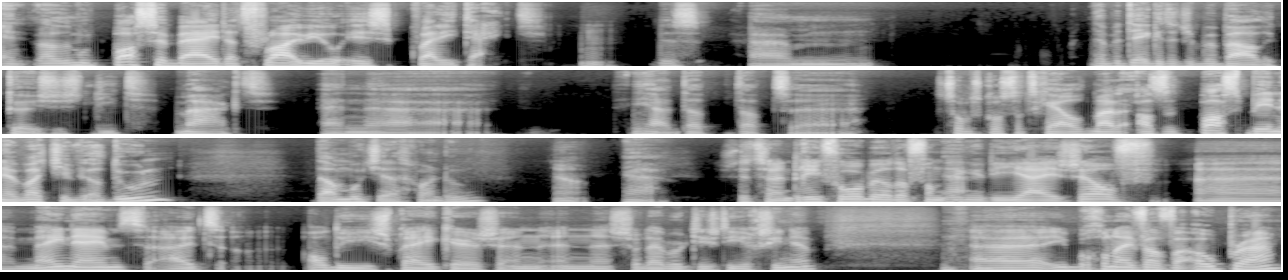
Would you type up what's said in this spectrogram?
en het moet passen bij dat flywheel is kwaliteit. Hm. Dus ehm, dat betekent dat je bepaalde keuzes niet maakt. En eh, ja, dat, dat, eh, soms kost dat geld, maar als het past binnen wat je wilt doen, dan moet je dat gewoon doen. Dus dit zijn drie voorbeelden van Ja. dingen die jij zelf eh, meeneemt uit al die sprekers en, en celebrities die je gezien hebt. Je begon even over Oprah.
